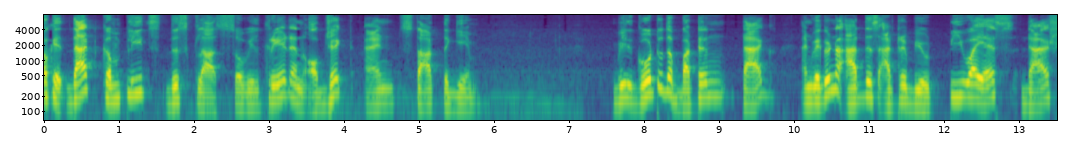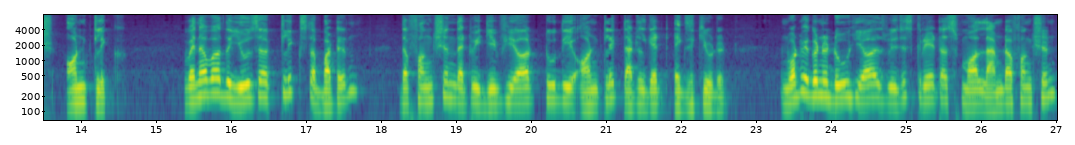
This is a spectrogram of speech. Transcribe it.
Okay that completes this class. So we'll create an object and start the game. We'll go to the button tag and we're going to add this attribute pys dash on click Whenever the user clicks the button, the function that we give here to the on click that will get executed. And what we're going to do here is we'll just create a small lambda function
